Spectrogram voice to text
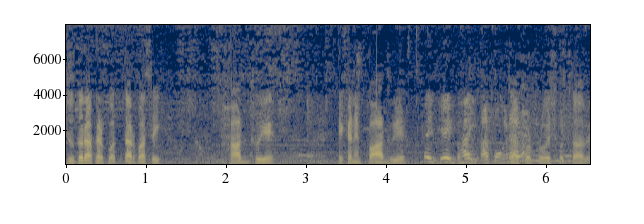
জুতো রাখার পর তার পাশেই হাত ধুয়ে এখানে পা ধুয়ে তারপর প্রবেশ করতে হবে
